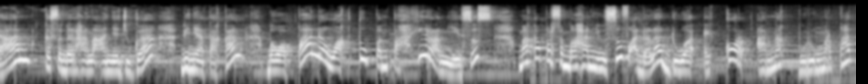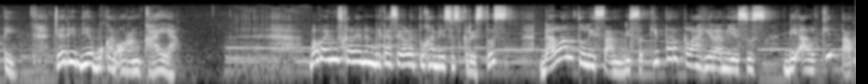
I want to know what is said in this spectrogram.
Dan kesederhanaannya juga dinyatakan bahwa pada waktu pentahiran Yesus, maka persembahan Yusuf adalah dua ekor anak burung merpati. Jadi dia bukan orang kaya. Bapak Ibu sekalian yang dikasih oleh Tuhan Yesus Kristus, dalam tulisan di sekitar kelahiran Yesus di Alkitab,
